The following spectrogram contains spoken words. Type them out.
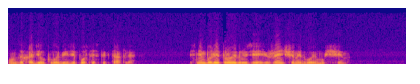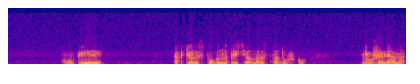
он заходил к Ловизе после спектакля? С ним были трое друзей, женщина и двое мужчин. «Убили?» Актер испуганно присел на раскладушку. «Неужели она?»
